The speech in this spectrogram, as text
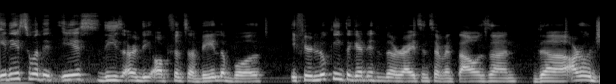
it is what it is. These are the options available. If you're looking to get into the Ryzen 7000, the ROG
